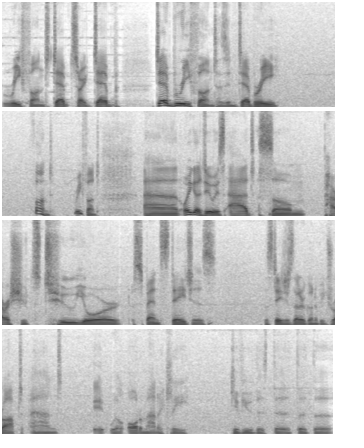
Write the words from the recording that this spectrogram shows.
Refund. Deb, sorry, Deb, Deb Refund, as in debris fund refund. And all you got to do is add some parachutes to your spent stages, the stages that are going to be dropped, and it will automatically give you the the the, the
